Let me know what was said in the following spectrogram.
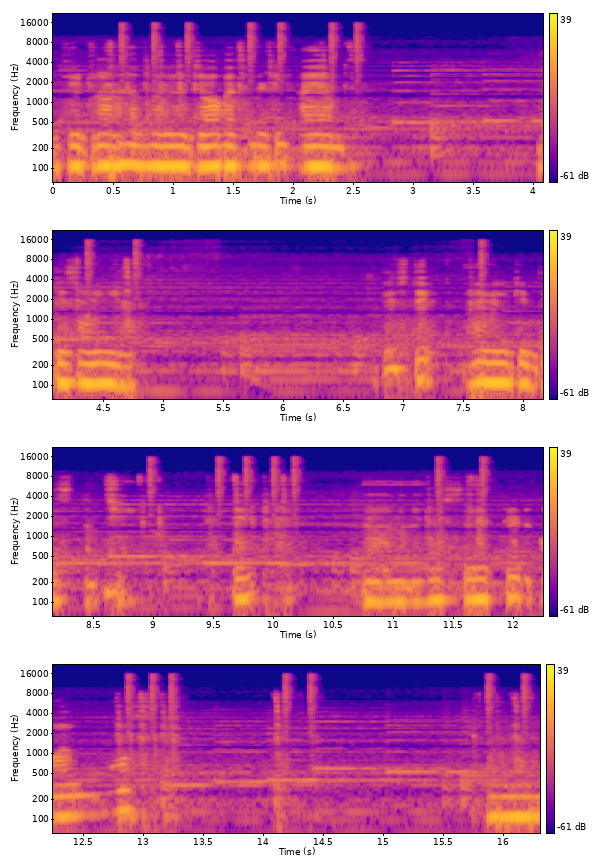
if you do not have a job ability I am disowning you. Okay stick I will give this touchy okay. Uh, I have selected almost um,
